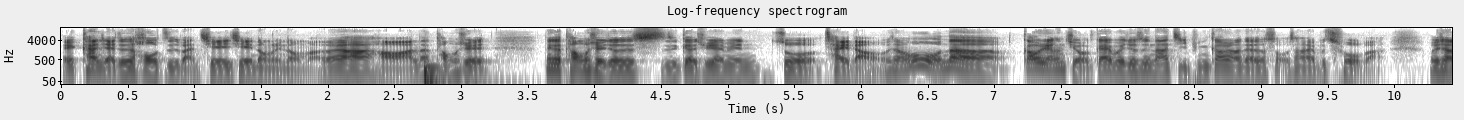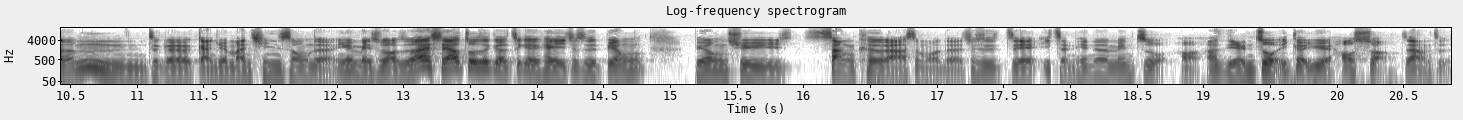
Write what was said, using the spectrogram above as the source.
哎，看起来就是厚纸板切一切弄一弄嘛。说啊，好啊，那同学。”那个同学就是十个去那边做菜刀，我想哦，那高粱酒该不会就是拿几瓶高粱酒在手上还不错吧？我想说，嗯，这个感觉蛮轻松的，因为美术老师说，哎，谁要做这个？这个可以就是不用不用去上课啊什么的，就是直接一整天在那边做哦，啊连做一个月，好爽这样子。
